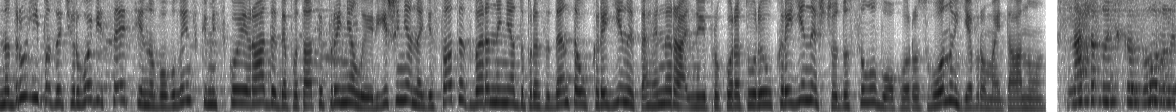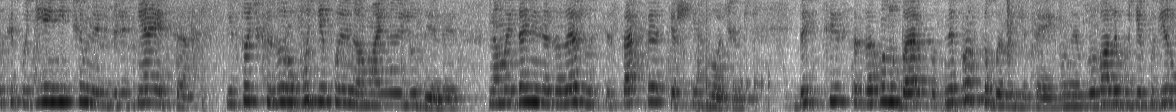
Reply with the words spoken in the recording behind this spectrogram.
На другій позачерговій сесії Нововолинської міської ради депутати прийняли рішення надіслати звернення до президента України та Генеральної прокуратури України щодо силового розгону Євромайдану. Наша точка зору на ці події нічим не відрізняється від точки зору будь-якої нормальної людини. На Майдані Незалежності стався тяжкий злочин. Бійці спецзагону Беркут не просто били дітей, вони вбивали будь-яку віру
